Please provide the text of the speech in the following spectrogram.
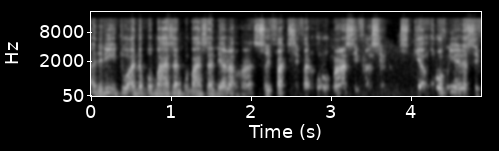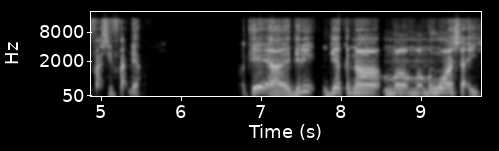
Uh, jadi itu ada perbahasan-perbahasan dia lah. Ha? Sifat-sifat huruf. Ha? Sifat-sifat. Setiap huruf ni ada sifat-sifat dia. Okey, uh, jadi dia kena me- me- menguasai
